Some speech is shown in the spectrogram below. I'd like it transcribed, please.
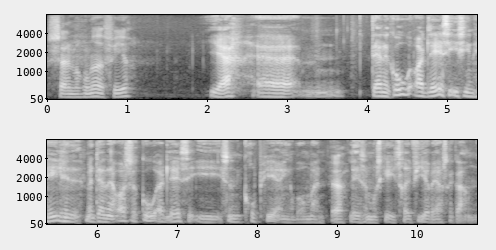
salme 104? Ja, øh, den er god at læse i sin helhed, men den er også god at læse i sådan grupperinger, hvor man Ja. ja. læser måske 3-4 vers ad gangen.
